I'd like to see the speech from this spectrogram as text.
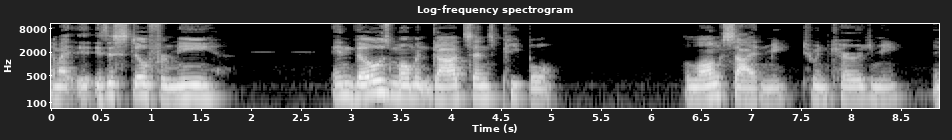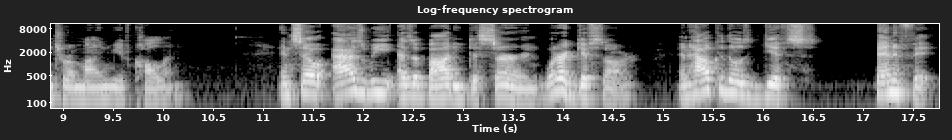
Am I, is this still for me? In those moments, God sends people alongside me to encourage me and to remind me of calling. And so, as we as a body discern what our gifts are and how could those gifts benefit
